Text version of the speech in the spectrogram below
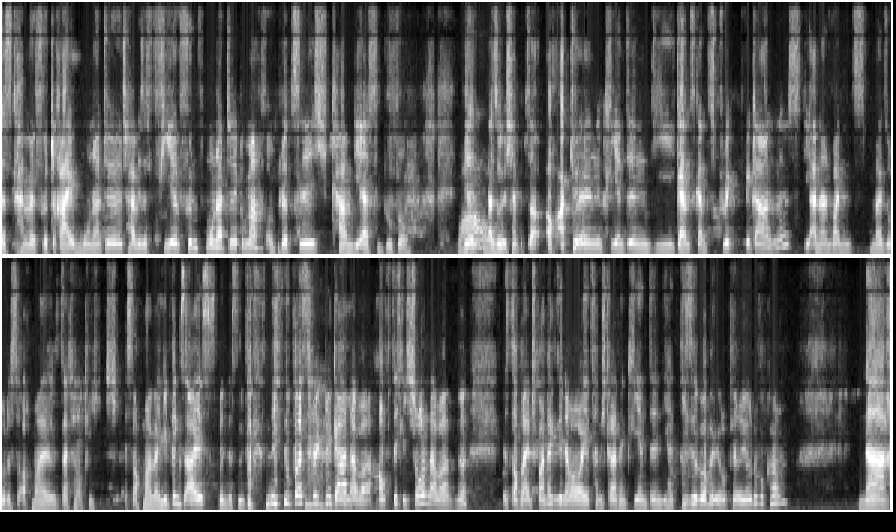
das haben wir für drei Monate, teilweise vier, fünf Monate gemacht und plötzlich kam die erste Blutung. Wow. Wir, also ich habe jetzt auch aktuell eine Klientin, die ganz, ganz strikt vegan ist. Die anderen waren jetzt mal so, dass sie auch mal gesagt haben, okay, ich esse auch mal mein Lieblingseis. Bin das super, nicht super strikt vegan, aber hauptsächlich schon. Aber ne, das ist doch mal entspannter gesehen. Aber jetzt habe ich gerade eine Klientin, die hat diese Woche ihre Periode bekommen. Nach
